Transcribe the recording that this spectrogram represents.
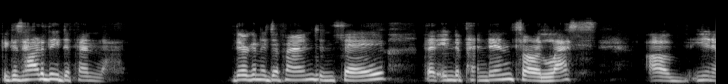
Because how do they defend that? They're going to defend and say that independents are less of, you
